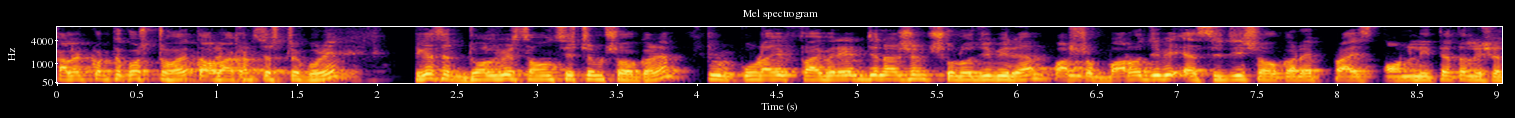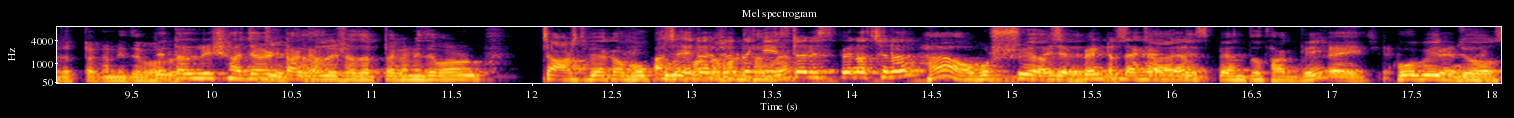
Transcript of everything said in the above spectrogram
কালেক্ট করতে কষ্ট হয় তাও রাখার চেষ্টা করি। ঠিক আছে ডলবির সাউন্ড সিস্টেম সহকারে কোরাই ফাইভের এইট জেনারেশন ষোলো জিবি র্যাম পাঁচশো বারো জিবি এসিডি সহকারে প্রাইস অনলি তেতাল্লিশ হাজার টাকা নিতে পারবেন। তেতাল্লিশ হাজার টাকা। তেতাল্লিশ হাজার টাকা নিতে পারবেন। চার্জ এটার ফাটাফাটি থাকবে। স্টার স্পেন আছে না? হ্যাঁ অবশ্যই আছে। পেনটা। স্টাইলিশ তো থাকবেই। খুবই জোস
